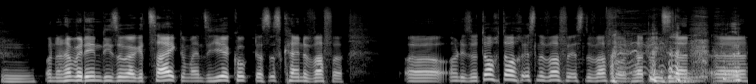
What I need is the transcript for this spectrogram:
Mhm. Und dann haben wir denen die sogar gezeigt und meinen sie, hier, guck, das ist keine Waffe. Äh, und die so, doch, doch, ist eine Waffe, ist eine Waffe. Und hat uns dann äh,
